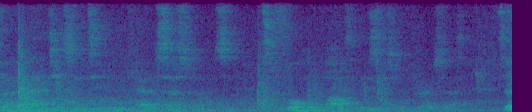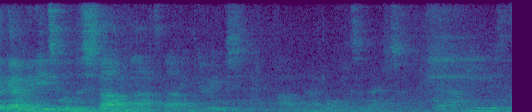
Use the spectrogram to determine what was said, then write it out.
for NHS continuing care assessments as a formal part of the assessment process. So again, we need to understand that, that increase and, and what it's about. What about the user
